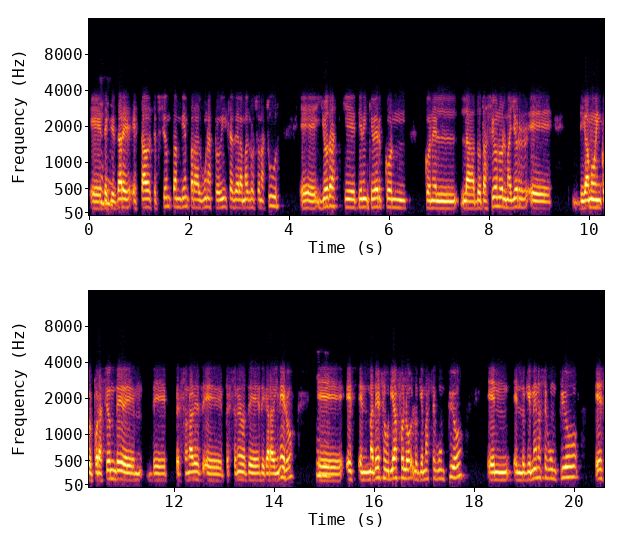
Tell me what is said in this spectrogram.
eh, decretar e-, estado de excepción también para algunas provincias de la macrozona sur eh, y otras que tienen que ver con, con el, la dotación o el mayor, eh, digamos, incorporación de, de personales, personeros de, de carabineros. es, en materia de seguridad fue lo, lo que más se cumplió. En, en, lo que menos se cumplió es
